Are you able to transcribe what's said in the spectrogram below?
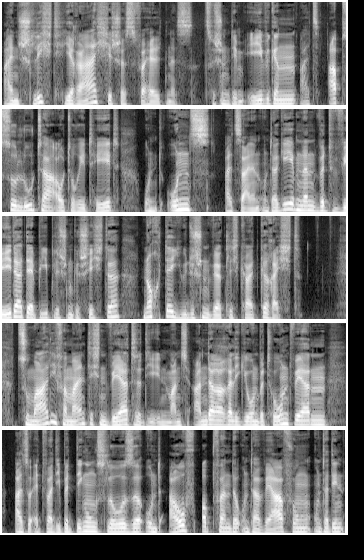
Ein schlicht hierarchisches Verhältnis zwischen dem Ewigen als absoluter Autorität und uns als seinen Untergebenen wird weder der biblischen Geschichte noch der jüdischen Wirklichkeit gerecht zumal die vermeintlichen Werte, die in manch anderer Religion betont werden, also etwa die bedingungslose und aufopfernde Unterwerfung unter den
